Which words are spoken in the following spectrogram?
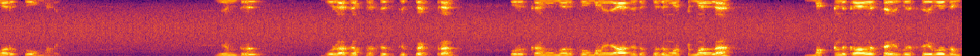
மருத்துவமனை. இன்று உலக பிரசித்தி பெற்ற ஒரு கண் மருத்துவமனையாக இருப்பது மட்டுமல்ல மக்களுக்காக சேவை செய்வதும்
